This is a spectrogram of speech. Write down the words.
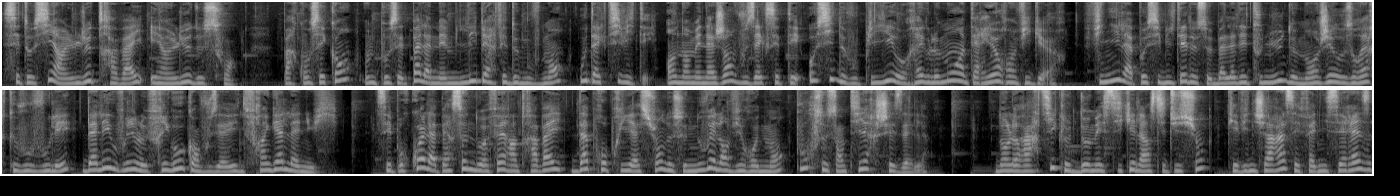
c'est aussi un lieu de travail et un lieu de soins. Par conséquent, on ne possède pas la même liberté de mouvement ou d'activité. En emménageant, vous acceptez aussi de vous plier aux règlements intérieurs en vigueur. Fini la possibilité de se balader tout nu, de manger aux horaires que vous voulez, d'aller ouvrir le frigo quand vous avez une fringale la nuit. C'est pourquoi la personne doit faire un travail d'appropriation de ce nouvel environnement pour se sentir chez elle. Dans leur article Domestiquer l'institution, Kevin Charas et Fanny Cérez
